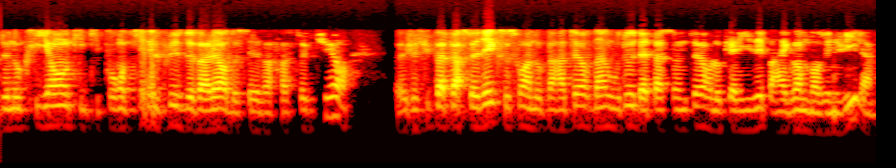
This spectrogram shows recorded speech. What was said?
de nos clients qui, qui, pourront tirer le plus de valeur de ces infrastructures. Euh, je suis pas persuadé que ce soit un opérateur d'un ou deux data centers localisés par exemple dans une ville.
